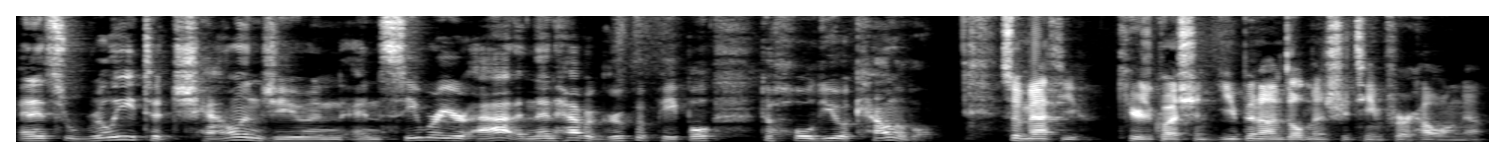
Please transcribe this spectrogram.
and it's really to challenge you and, and see where you're at and then have a group of people to hold you accountable. So Matthew, here's a question. You've been on adult ministry team for how long now?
